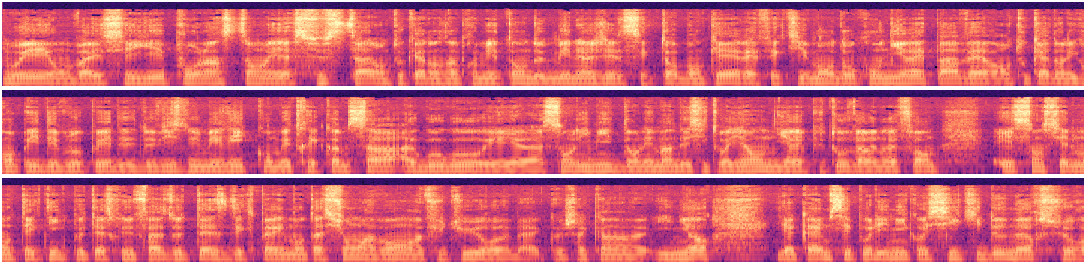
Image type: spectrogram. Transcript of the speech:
Oui, on va essayer pour l'instant et à ce stade, en tout cas dans un premier temps, de ménager le secteur bancaire, effectivement. Donc on irait pas vers, en tout cas dans les grands pays développés, des devises numériques qu'on mettrait comme ça à gogo et euh, sans limite dans les mains des citoyens. On irait plutôt vers une réforme essentiellement technique, peut-être une phase de test, d'expérimentation avant un futur euh, bah, que chacun euh, ignore. Il y a quand même ces polémiques aussi qui demeurent sur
